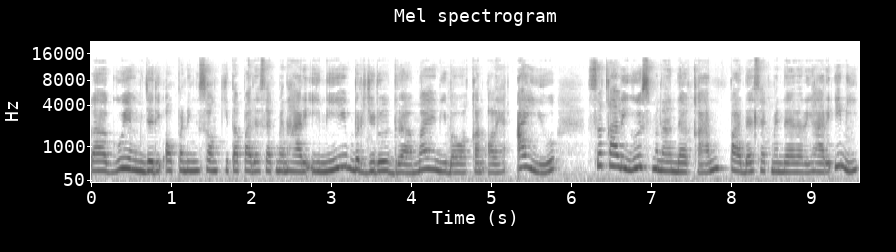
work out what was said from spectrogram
Lagu yang menjadi opening song kita pada segmen hari ini berjudul drama yang dibawakan oleh Ayu sekaligus menandakan pada segmen dari hari ini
